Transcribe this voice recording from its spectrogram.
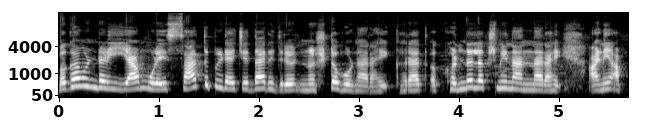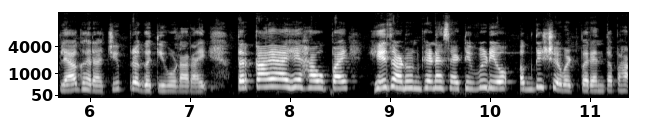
बघा मंडळी यामुळे सात पिढ्याचे दारिद्र्य नष्ट होणार आहे. घरात अखंड लक्ष्मी नांदणार आहे आणि आपल्या घराची प्रगती होणार आहे. तर काय आहे हा उपाय? हे जाणून घेण्यासाठी व्हिडिओ अगदी शेवटपर्यंत पहा.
